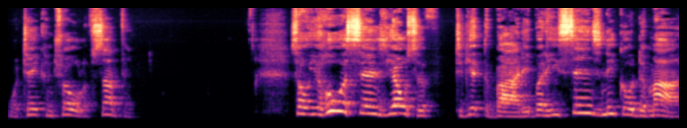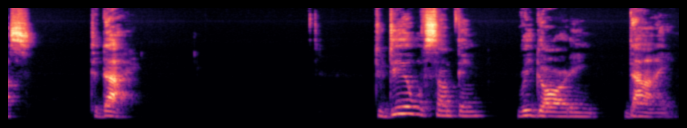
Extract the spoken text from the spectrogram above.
or take control of something. So Yahuwah sends Joseph to get the body, but he sends Nicodemus to die, to deal with something regarding dying,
